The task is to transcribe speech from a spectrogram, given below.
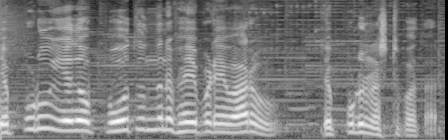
ఎప్పుడూ ఏదో పోతుందని భయపడేవారు ఎప్పుడూ నష్టపోతారు.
